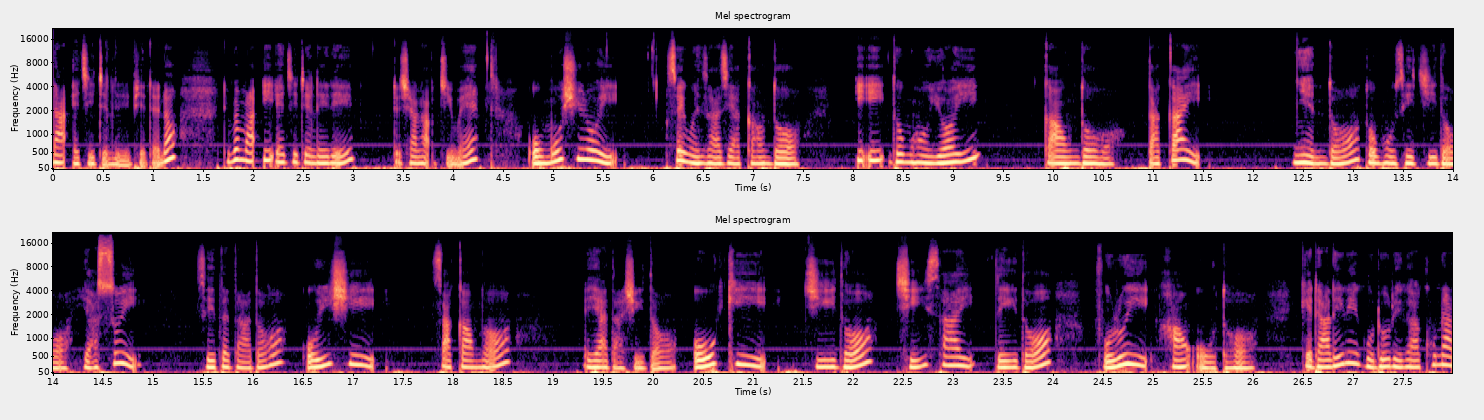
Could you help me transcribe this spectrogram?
န adjective လေးဖြစ်တယ်နော်ဒီဘက်မှာ e adjective လေးတွေတခြားလောက်ကြည့်မယ်။အိုမိုရှိရိုဤစိတ်ဝင်စားစရာကောင်းတော့ဤဤသို့မဟုတ်ရောဤကောင်းတော့တကိုက်မြင့်တော့သို့မဟုတ်ဈေးကြီးတော့ရာဆွေဈေးသက်သာတော့အိုဤရှိစားကောင်းတော့အရသာရှိတော့အိုကီကြီးတော့ချီဆိုင်သေးတော့ဖူရီဟောင်းအိုတော့ ကဲဒါလေးတွေကိုတို့တွေကခုနက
